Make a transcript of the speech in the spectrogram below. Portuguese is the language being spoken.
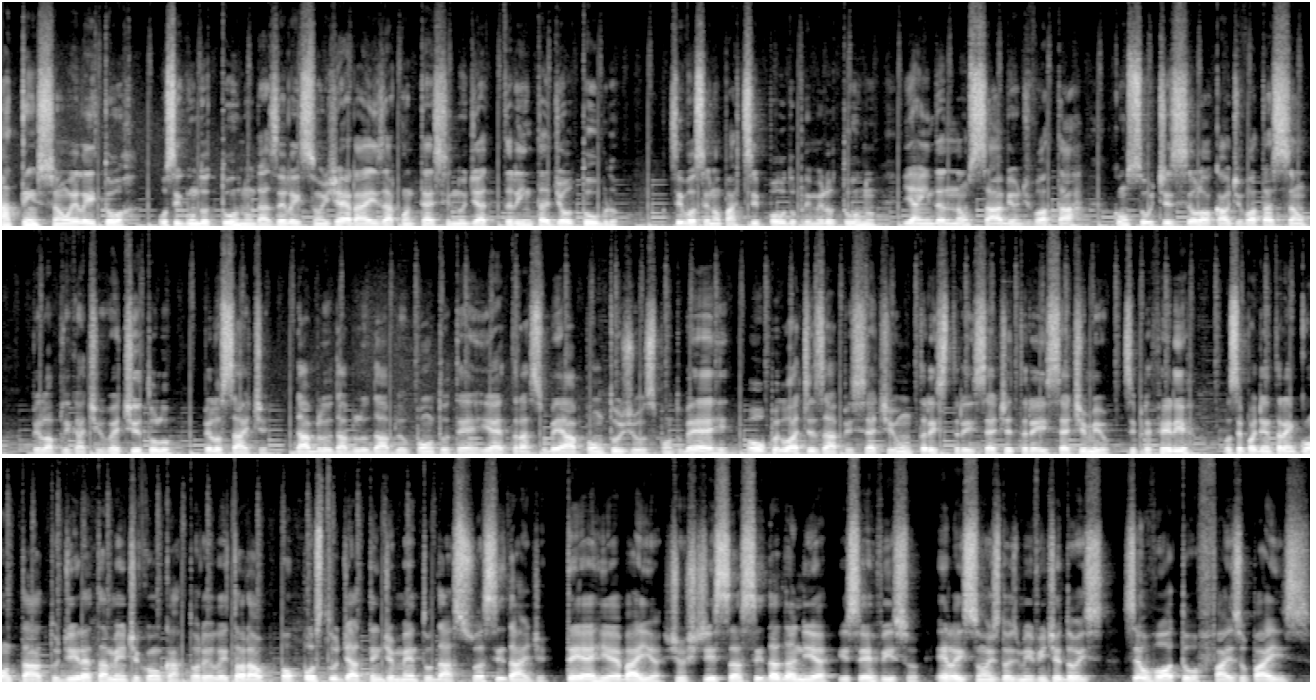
Atenção eleitor! O segundo turno das eleições gerais acontece no dia 30 de outubro. Se você não participou do primeiro turno e ainda não sabe onde votar, consulte seu local de votação pelo aplicativo e-Título, pelo site www.tre-ba.jus.br ou pelo WhatsApp 7133737000. Se preferir, você pode entrar em contato diretamente com o cartório eleitoral ou posto de atendimento da sua cidade. TRE Bahia Justiça, Cidadania e Serviço. Eleições 2022. Seu voto faz o país.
